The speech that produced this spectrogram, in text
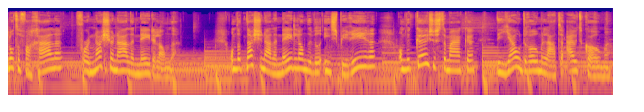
Lotte van Galen, voor Nationale Nederlanden. Omdat Nationale Nederlanden wil inspireren om de keuzes te maken die jouw dromen laten uitkomen.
